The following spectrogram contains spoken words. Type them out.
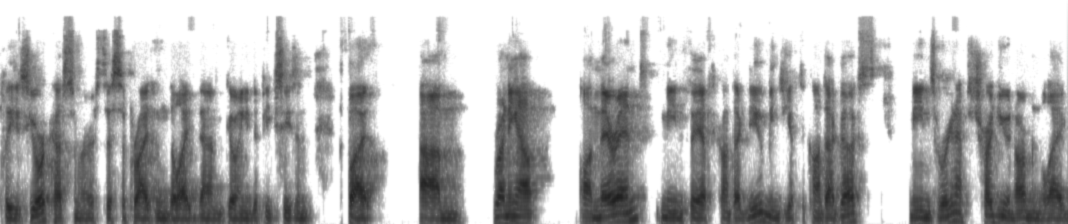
please your customers to surprise and delight them going into peak season. But um, running out on their end means they have to contact you, means you have to contact us, means we're gonna have to charge you an arm and leg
